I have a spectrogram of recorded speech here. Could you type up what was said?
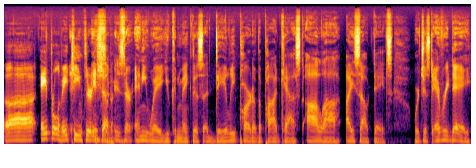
uh, April of Is 1837. there, is there any way you can make this a daily part of the podcast, a la ice out dates, where just every day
